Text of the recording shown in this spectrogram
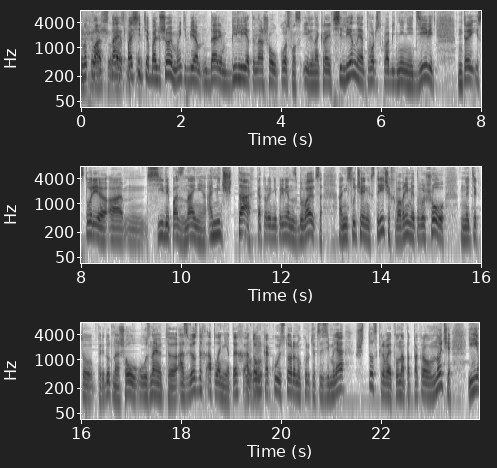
Ну класс, да, спасибо тебе большое. Мы тебе дарим билеты на шоу «Космос» или «На край вселенной» от творческого объединения 9. Это история о силе познания, о мечтах, которые непременно сбываются, о неслучайных встречах. Во время этого шоу те, кто придут на шоу, узнают э, о звездах, о планетах, о том, какую сторону крутится Земля, что скрывает Луна под покровом ночи. И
